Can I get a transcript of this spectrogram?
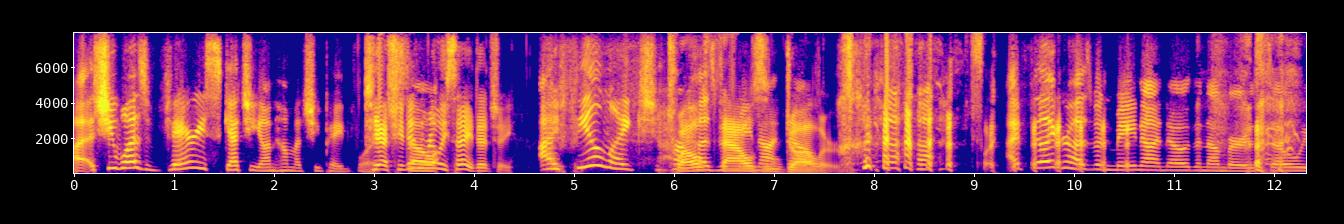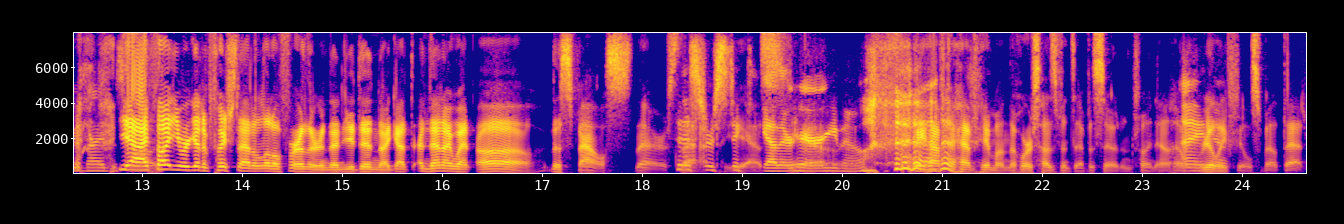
uh, she was very sketchy on how much she paid for it. Yeah, she didn't really say, did she? I feel like her Twelve husband may not know. dollars. I feel like her husband may not know the numbers, so we might. Yeah, I thought you were going to push that a little further, and then you didn't. I got, and then I went, "Oh, the spouse." There's sisters that. stick Yes, together here, you know. we have to have him on the horse husbands episode and find out how I he really know. feels about that.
